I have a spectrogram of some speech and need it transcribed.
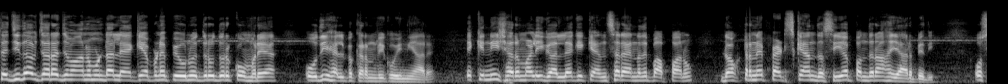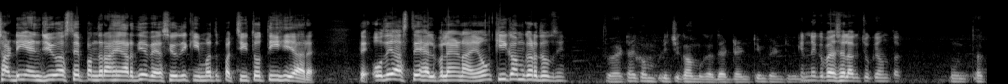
ਤੇ ਜਿਹਦਾ ਵਿਚਾਰਾ ਜਵਾਨ ਮੁੰਡਾ ਲੈ ਕੇ ਆਪਣੇ ਪਿਓ ਨੂੰ ਇੱਧਰ ਉੱਧਰ ਘੁੰਮ ਰਿਹਾ ਉਹਦੀ ਹੈਲਪ ਕਰਨ ਵੀ ਕੋਈ ਨਹੀਂ ਆ ਰਿਹਾ। ਇਹ ਕਿੰਨੀ ਸ਼ਰਮ ਵਾਲੀ ਗੱਲ ਹੈ ਕਿ ਕੈਂਸਰ ਹੈ ਇਹਨਾਂ ਦੇ ਪਾਪਾ ਨੂੰ। ਡਾਕਟਰ ਨੇ ਪੈਟ ਸਕੈਨ ਦੱਸੀ ਆ 15000 ਰੁਪਏ ਦੀ। ਉਹ ਸਾਡੀ ਐਨਜੀਓ ਵਾਸਤੇ 15000 ਦੀ ਹੈ ਵੈਸੇ ਉਹਦੀ ਕੀਮਤ 25 ਤੋਂ 30000 ਹੈ। ਤੇ ਉਹਦੇ ਵਾਸਤੇ ਹੈਲਪ ਲੈਣ ਆਏ ਹੋ ਕੀ ਕੰਮ ਕਰਦੇ ਹੋ ਤੁਸੀਂ? ਟੋਇਟਾ ਕੰਪਨੀ ਚ ਕੰਮ ਕਰਦਾ ਡੈਂਟਿੰਗ ਪੇਂਟਿੰਗ ਕਿੰਨੇ ਕੁ ਪੈਸੇ ਲੱਗ ਚੁੱਕੇ ਹੁਣ ਤੱਕ? ਹੁਣ ਤੱਕ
